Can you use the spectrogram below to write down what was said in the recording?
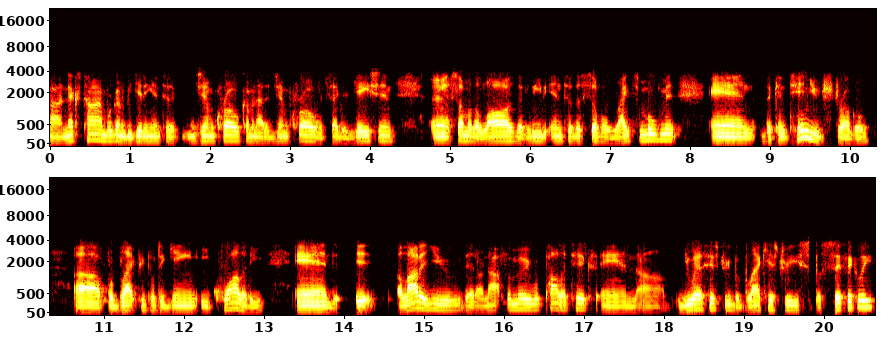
Uh, next time, we're going to be getting into Jim Crow, coming out of Jim Crow and segregation, and some of the laws that lead into the civil rights movement and the continued struggle uh, for black people to gain equality. And it, a lot of you that are not familiar with politics and um, U.S. history, but black history specifically,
